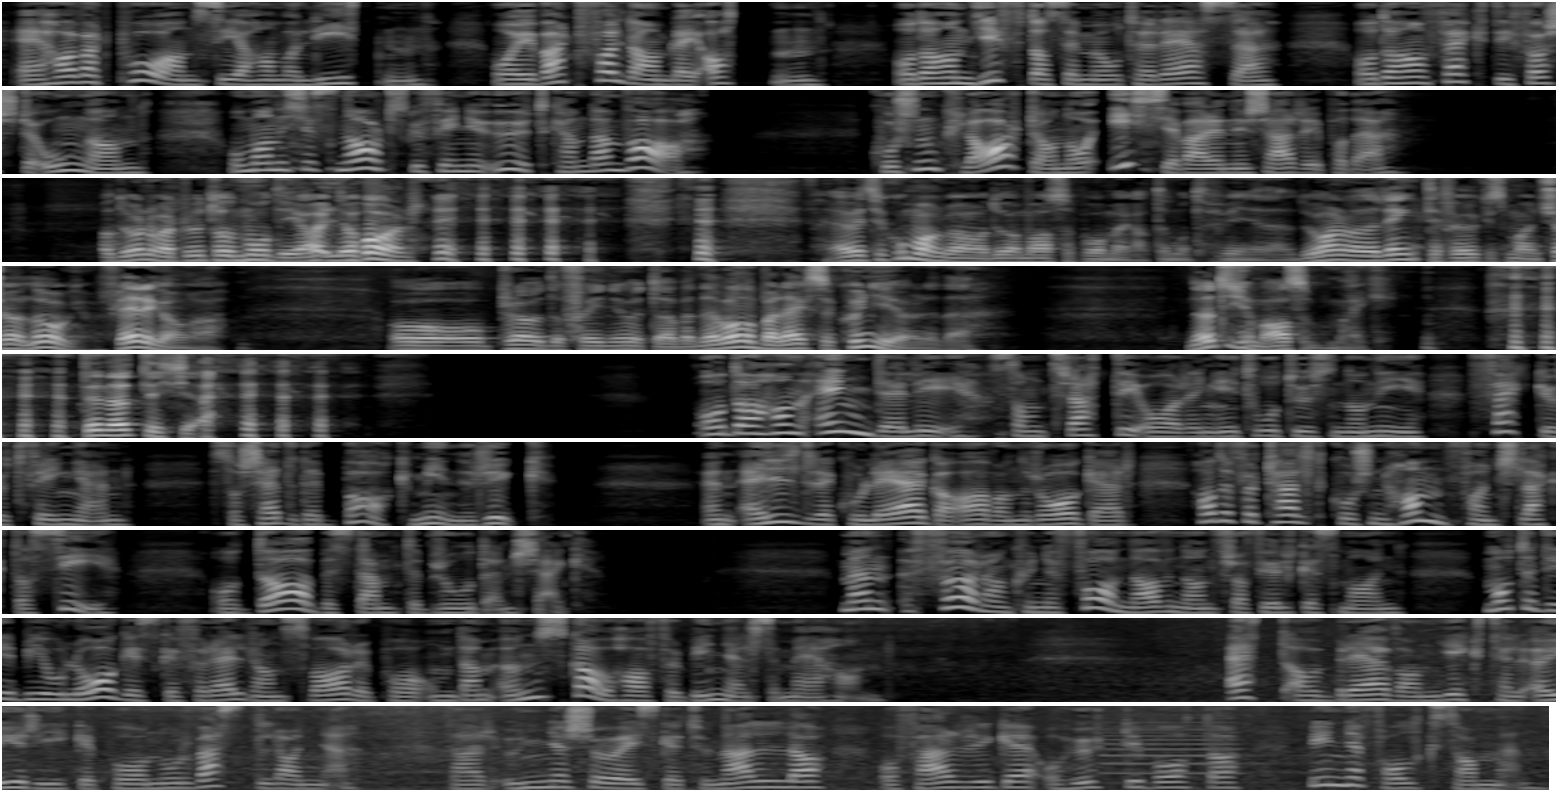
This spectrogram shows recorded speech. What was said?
Jeg har vært på han siden han var liten, og i hvert fall da han ble 18, og da han gifta seg med Therese, og da han fikk de første ungene, om han ikke snart skulle finne ut hvem de var. Hvordan klarte han å ikke være nysgjerrig på det? Ja, du har nå vært utålmodig i alle år. jeg vet ikke hvor mange ganger du har masa på meg at jeg måtte finne det. Du har nå ringt til fylkesmannen sjøl òg, flere ganger, og, prøvd å finne ut av Men det var nå bare jeg som kunne gjøre det. Nytter ikke å mase på meg. det nødte ikke. Og da han endelig, som 30-åring i 2009, fikk ut fingeren, så skjedde det bak min rygg. En eldre kollega av han Roger hadde fortalt hvordan han fant slekta si, og da bestemte broderen seg. Men før han kunne få navnene fra fylkesmannen, måtte de biologiske foreldrene svare på om de ønska å ha forbindelse med han. Et av brevene gikk til øyriket på Nordvestlandet, der undersjøiske tunneler og ferger og hurtigbåter binder folk sammen.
